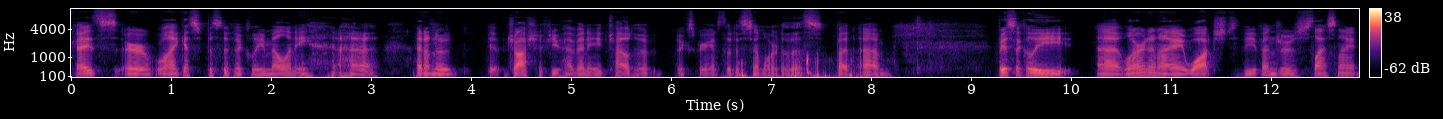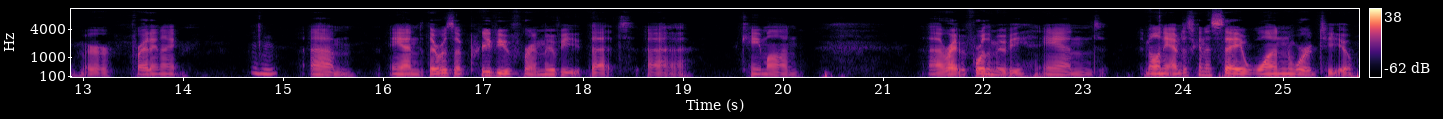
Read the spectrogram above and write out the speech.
guys, or well, I guess specifically Melanie. Uh, I don't know, Josh, if you have any childhood experience that is similar to this, but um, basically, uh, Lauren and I watched The Avengers last night or Friday night, Mhm. um, and there was a preview for a movie that uh, came on uh, right before the movie. And Melanie, I'm just going to say one word to you,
